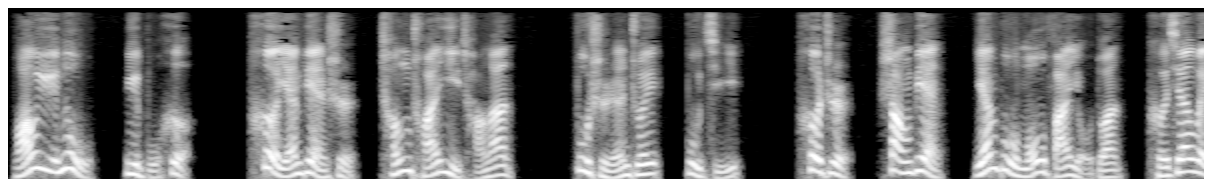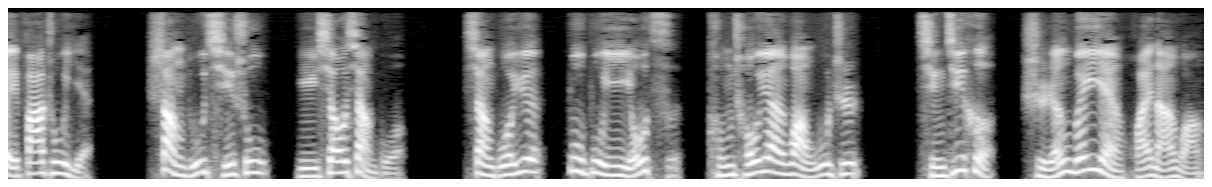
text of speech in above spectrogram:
王欲怒，欲捕贺。贺言便是，乘船诣长安，不使人追，不及。贺至，上辩言不谋反有端，可先未发诛也。上读其书，与萧相国。相国曰：“步步亦有此，恐仇怨望无之，请击贺，使人威宴淮南王。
